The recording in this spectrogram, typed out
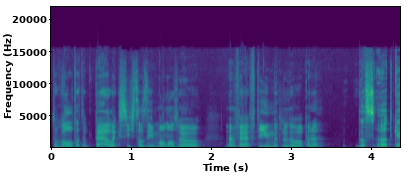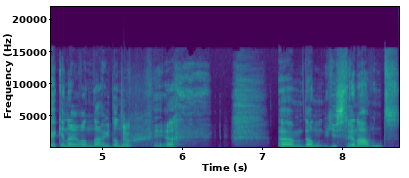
Toch altijd een pijnlijk zicht als die mannen zo een 15 moeten lopen, hè? Dat is uitkijken naar vandaag dan. Toch? ja. Ehm, dan gisteravond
